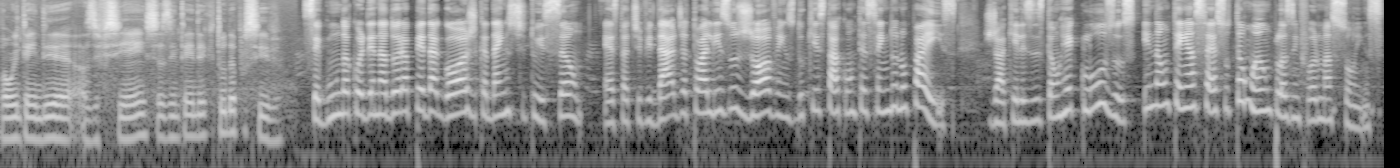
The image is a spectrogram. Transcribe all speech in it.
vão entender as deficiências, entender que tudo é possível. Segundo a coordenadora pedagógica da instituição, esta atividade atualiza os jovens do que está acontecendo no país, já que eles estão reclusos e não têm acesso tão amplo às informações.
